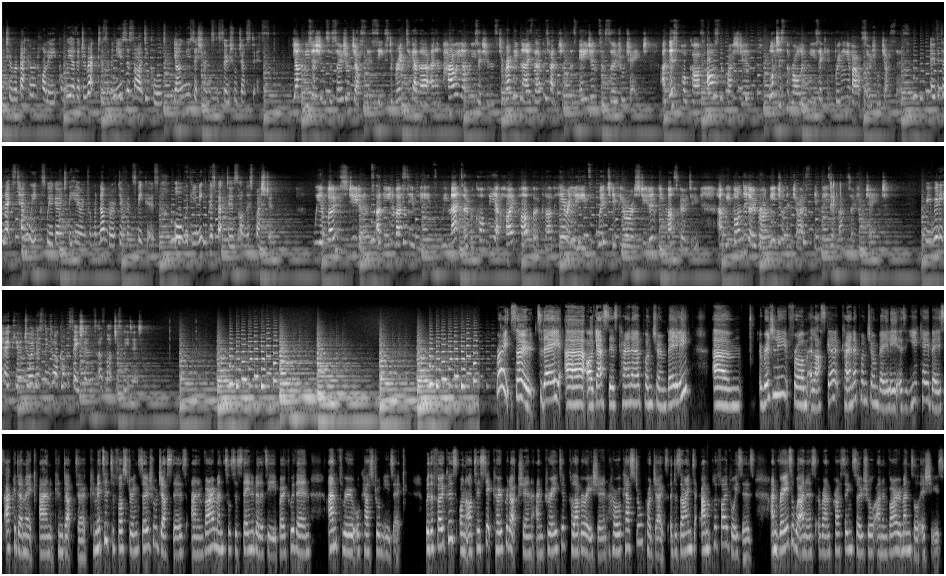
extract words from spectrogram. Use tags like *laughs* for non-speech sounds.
listening to Rebecca and Holly, and we are the directors of a new society called Young Musicians for Social Justice. Young Musicians for Social Justice seeks to bring together and empower young musicians to recognise their potential as agents of social change. And this podcast asks the question what is the role of music in bringing about social justice? Over the next 10 weeks, we are going to be hearing from a number of different speakers, all with unique perspectives on this question. We are both students at the University of Leeds. We met over coffee at Hyde Park Book Club here in Leeds, which, if you are a student, you must go to, and we bonded over our mutual interest in music and social change. We really hope you enjoy listening to our conversations as much as we did. Right, so today uh, our guest is Cayenna and Bailey. Um, Originally from Alaska, Cayenna Ponchione Bailey is a UK based academic and conductor committed to fostering social justice and environmental sustainability both within and through orchestral music. With a focus on artistic co production and creative collaboration, her orchestral projects are designed to amplify voices and raise awareness around pressing social and environmental issues.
